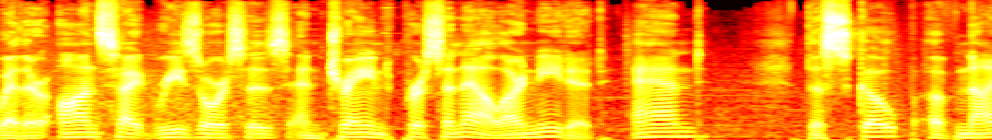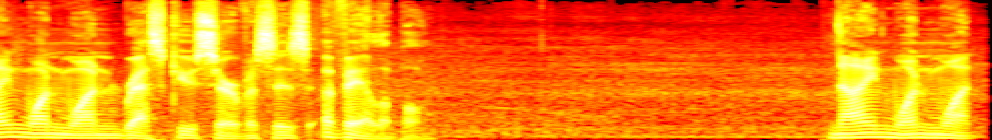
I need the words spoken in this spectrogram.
whether on-site resources and trained personnel are needed, and the scope of 911 rescue services available. 911.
